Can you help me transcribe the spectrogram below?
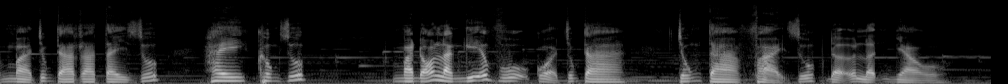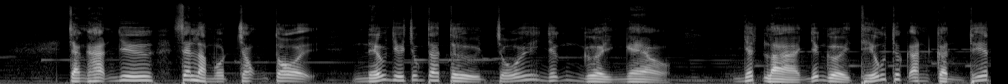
mà chúng ta ra tay giúp hay không giúp, mà đó là nghĩa vụ của chúng ta. Chúng ta phải giúp đỡ lẫn nhau. Chẳng hạn như sẽ là một trọng tội nếu như chúng ta từ chối những người nghèo, nhất là những người thiếu thức ăn cần thiết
